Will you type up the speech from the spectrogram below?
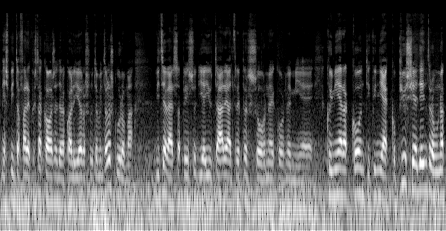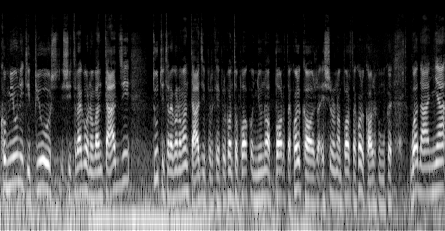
mi ha spinto a fare questa cosa della quale io ero assolutamente all'oscuro, ma viceversa penso di aiutare altre persone con, mie, con i miei racconti. Quindi ecco, più si è dentro una community, più si traggono vantaggi, tutti traggono vantaggi perché per quanto poco ognuno apporta qualcosa e se non apporta qualcosa comunque guadagna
